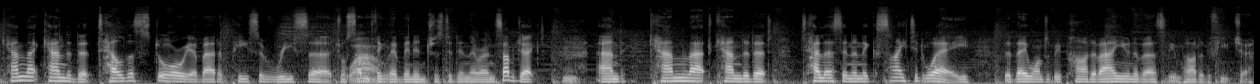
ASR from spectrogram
Can that candidate tell the story about a piece of research or Wow. something they've been interested in their own subject? Hmm. And can that candidate tell us in an excited way that they want to be part of our university and part of the future?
